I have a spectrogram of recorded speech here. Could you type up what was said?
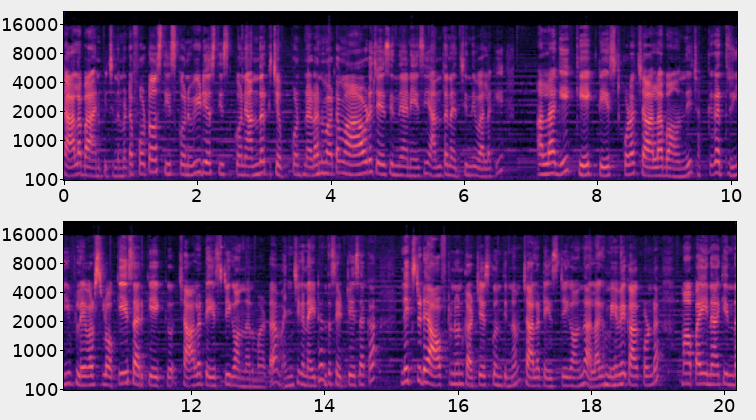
చాలా బాగా అనిపించింది అనమాట ఫొటోస్ తీసుకొని వీడియోస్ తీసుకొని అందరికి చెప్పుకుంటున్నాడు అనమాట మా ఆవిడ చేసింది అనేసి అంత నచ్చింది వాళ్ళకి. అలాగే కేక్ టేస్ట్ కూడా చాలా బాగుంది. చక్కగా త్రీ ఫ్లేవర్స్లో ఒకేసారి కేక్ చాలా టేస్టీగా ఉందన్నమాట. మంచిగా నైట్ అంతా సెట్ చేశాక నెక్స్ట్ డే ఆఫ్టర్నూన్ కట్ చేసుకొని తిన్నాం. చాలా టేస్టీగా ఉంది. అలాగే మేమే కాకుండా మా పైన కింద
